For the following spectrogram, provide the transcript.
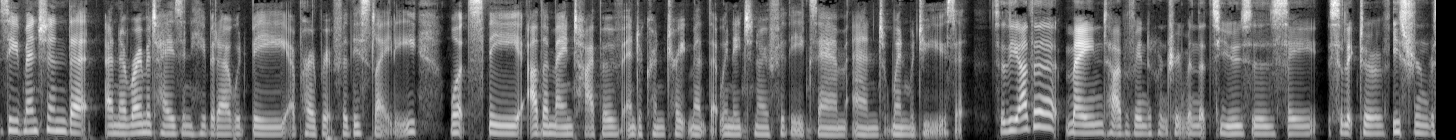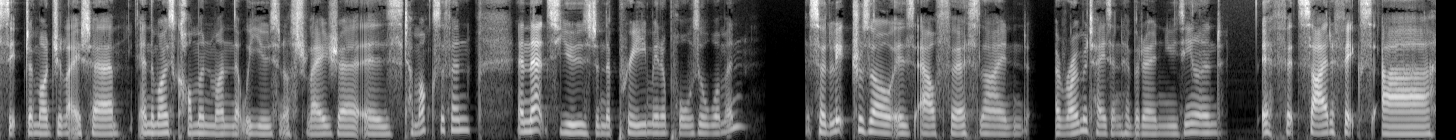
So you've mentioned that an aromatase inhibitor would be appropriate for this lady. What's the other main type of endocrine treatment that we need to know for the exam and when would you use it? So, the other main type of endocrine treatment that's used is a selective estrogen receptor modulator. And the most common one that we use in Australasia is tamoxifen. And that's used in the premenopausal woman. So, letrozole is our first line aromatase inhibitor in New Zealand. If its side effects are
